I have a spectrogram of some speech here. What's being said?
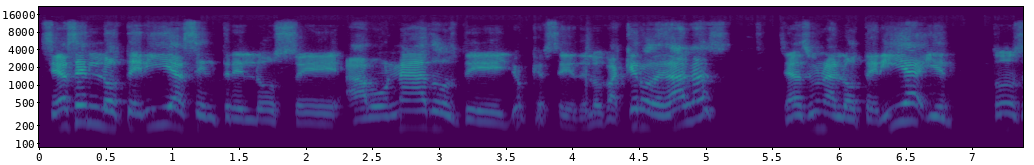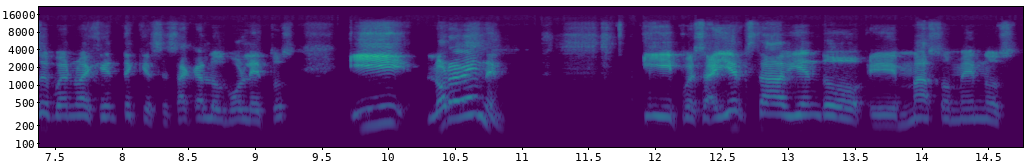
se hacen loterías entre los abonados de, yo qué sé, de los vaqueros de Dallas se hace una lotería y entonces, bueno, hay gente que se saca los boletos y lo revenden. Y pues ayer estaba viendo eh, más o menos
